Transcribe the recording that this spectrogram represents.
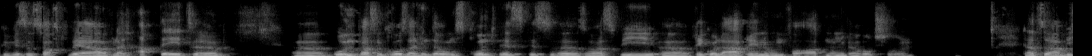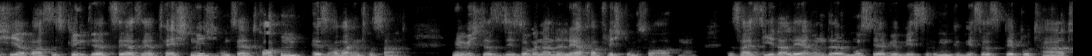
gewisse Software vielleicht update. Äh, und was ein großer Hinderungsgrund ist, ist äh, sowas wie Regularien und Verordnungen der Hochschulen. Dazu habe ich hier was, es klingt jetzt sehr, sehr technisch und sehr trocken, ist aber interessant. Nämlich das ist die sogenannte Lehrverpflichtungsverordnung. Das heißt, jeder Lehrende muss ja gewiss, ein gewisses Deputat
